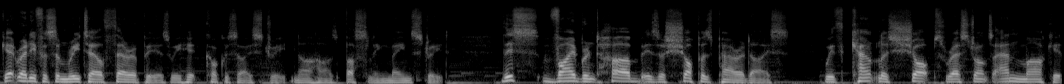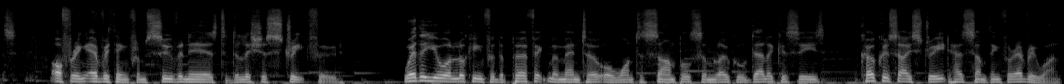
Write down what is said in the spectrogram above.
Get ready for some retail therapy as we hit Kokusai Street, Naha's bustling main street. This vibrant hub is a shopper's paradise, with countless shops, restaurants and markets offering everything from souvenirs to delicious street food. Whether you are looking for the perfect memento or want to sample some local delicacies, Kokusai Street has something for everyone.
